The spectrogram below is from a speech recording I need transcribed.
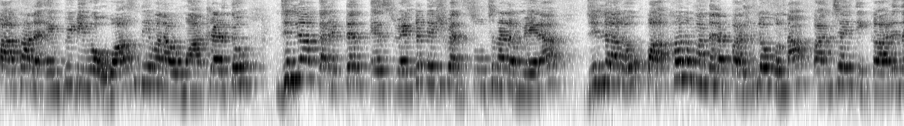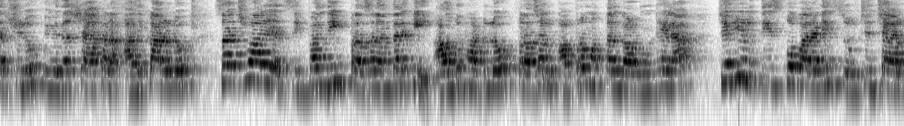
పాకాల ఎంపీడీఓ వాసుదేవరావు మాట్లాడుతూ జిల్లా కలెక్టర్ ఎస్ వెంకటేశ్వర్ సూచనల మేర జిల్లాలో పాకాల మండల పరిధిలో ఉన్న పంచాయతీ కార్యదర్శులు వివిధ శాఖల అధికారులు సచివాలయ సిబ్బంది ప్రజలందరికీ అందుబాటులో ప్రజలు అప్రమత్తంగా ఉండేలా చర్యలు తీసుకోవాలని సూచించారు.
